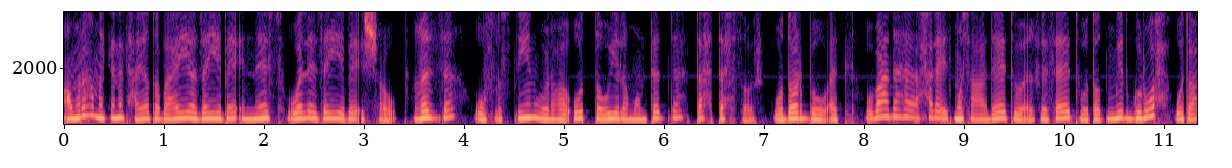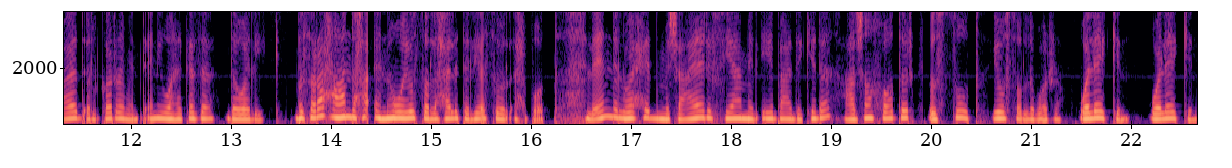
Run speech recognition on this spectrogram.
عمرها ما كانت حياة طبيعية زي باقي الناس ولا زي باقي الشعوب. غزة وفلسطين والعقود طويلة ممتدة تحت حصار وضرب وقتل وبعدها حلقة مساعدات وإغاثات وتضميد جروح وتعاد القارة من تاني وهكذا دواليك. بصراحة عنده حق إن هو يوصل لحالة اليأس والإحباط لأن الواحد مش عارف يعمل إيه بعد كده عشان خاطر الصوت يوصل لبره. ولكن ولكن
